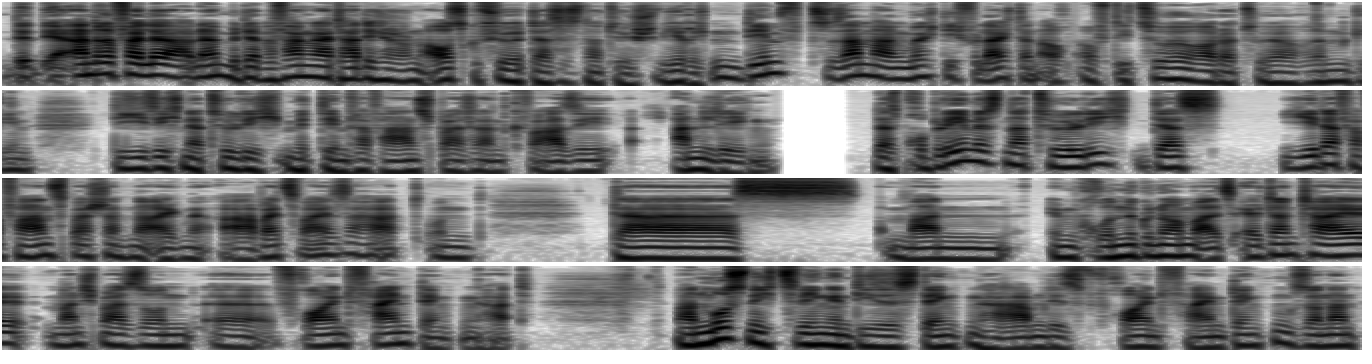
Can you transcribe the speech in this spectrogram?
Der andere Fälle ne, mit der Befangenheit hatte ich ja schon ausgeführt, das ist natürlich schwierig. In dem Zusammenhang möchte ich vielleicht dann auch auf die Zuhörer oder Zuhörerinnen gehen, die sich natürlich mit dem Verfahrensbeistand quasi anlegen. Das Problem ist natürlich, dass jeder Verfahrensbeistand eine eigene Arbeitsweise hat und dass man im Grunde genommen als Elternteil manchmal so ein äh, Freund-Feind-Denken hat. Man muss nicht zwingend dieses Denken haben, dieses Freund-Feind-Denken, sondern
